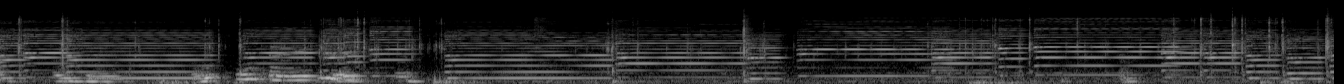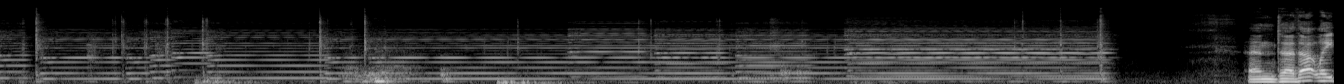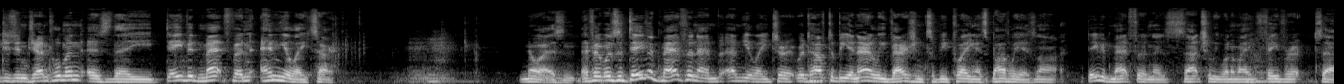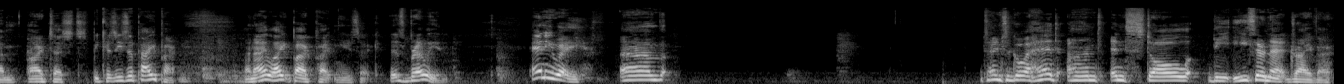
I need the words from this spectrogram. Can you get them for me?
And uh, that, ladies and gentlemen, is the David Metvin emulator. No, it isn't. If it was a David Metvin em- emulator, it would have to be an early version to be playing as badly as that. David Metvin is actually one of my favourite um, artists because he's a piper. And I like bagpipe music. It's brilliant. Anyway, um, time to go ahead and install the Ethernet driver.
